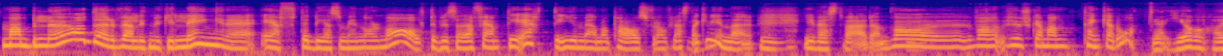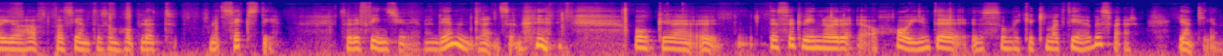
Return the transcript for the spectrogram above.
man blöder väldigt mycket längre efter det som är normalt, det vill säga 51 är ju menopaus för de flesta Mm. kvinnor i västvärlden. Vad, vad, hur ska man tänka då? Ja, jag har ju haft patienter som har blött med 60. Så det finns ju även den gränsen. Och eh, dessa kvinnor har ju inte så mycket klimakteriebesvär egentligen.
